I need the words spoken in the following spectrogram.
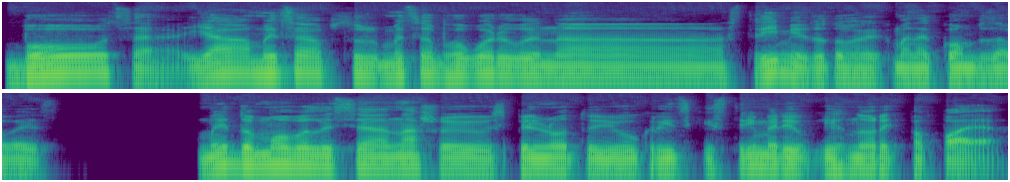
Бо це. Я, ми, це обсуж... ми це обговорювали на стрімі до того, як мене комп завис. Ми домовилися нашою спільнотою українських стрімерів ігнорить Папая.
